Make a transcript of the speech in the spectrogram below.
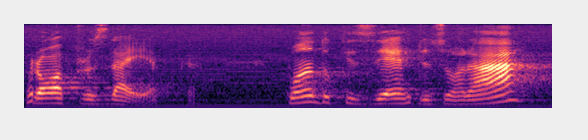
próprios da época. Quando quiserdes orar,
